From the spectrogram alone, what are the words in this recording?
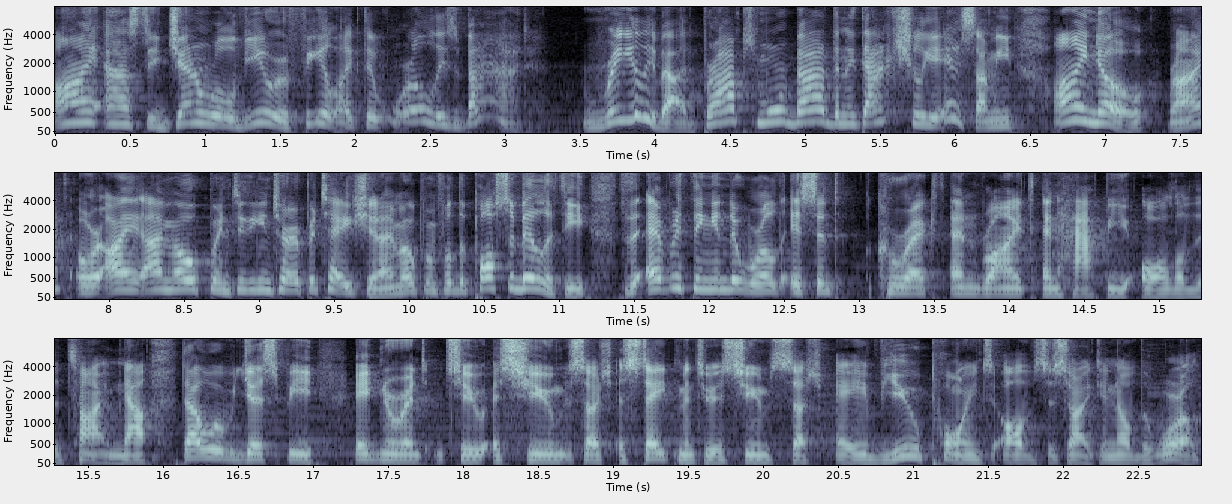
I, as the general viewer, feel like the world is bad really bad, perhaps more bad than it actually is. I mean, I know, right? Or I, I'm open to the interpretation, I'm open for the possibility that everything in the world isn't correct and right and happy all of the time. Now, that would just be ignorant to assume such a statement, to assume such a viewpoint of society and of the world.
